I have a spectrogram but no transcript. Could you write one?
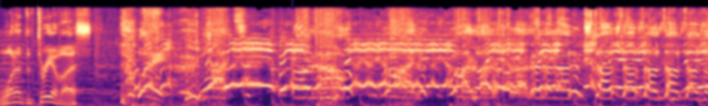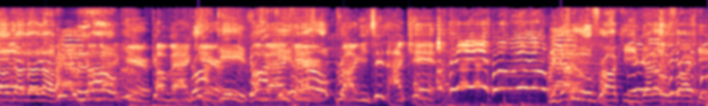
one of the three of us. Wait! What? Oh no! Run! Run, run, run, run, run, run! Stop, stop, stop, stop, stop, stop, stop, stop, stop! Come back here. Come back Rocky, here. Come Rocky, back help. here. Rocky says I can't. You gotta oof Rocky, you gotta oof Rocky.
